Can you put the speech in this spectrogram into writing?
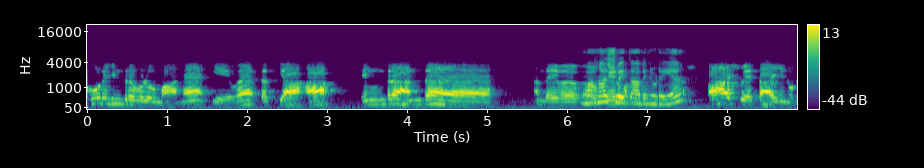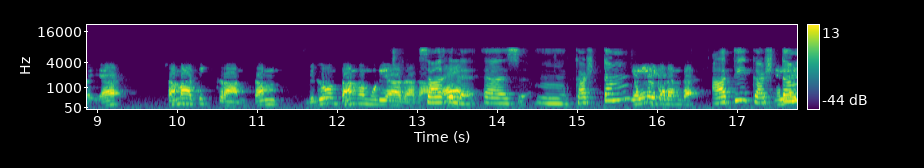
கூறுகின்றவளுமான ஏவ தஸ்யாகா என்ற அந்த அந்த மகாஸ்வேதாவினுடைய மகாஸ்வேதாயினுடைய சமாதிக்ராந்தம் மிகவும் தாங்க முடியாததாக இல்ல கஷ்டம் எல்லை கடந்த. அதி கஷ்டம்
